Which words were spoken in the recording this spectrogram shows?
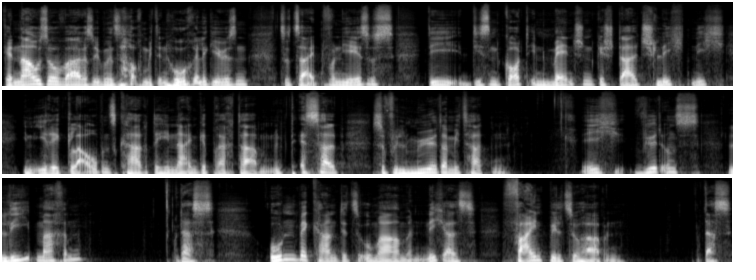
Genauso war es übrigens auch mit den Hochreligiösen zu Zeiten von Jesus, die diesen Gott in Menschengestalt schlicht nicht in ihre Glaubenskarte hineingebracht haben und deshalb so viel Mühe damit hatten. Ich würde uns lieb machen, das Unbekannte zu umarmen, nicht als Feindbild zu haben, das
